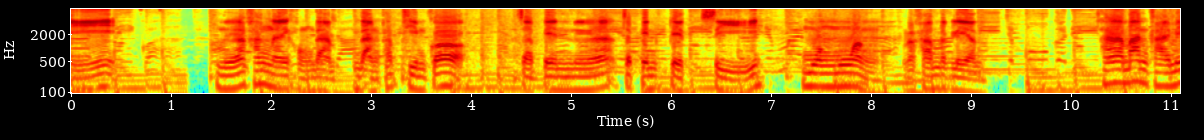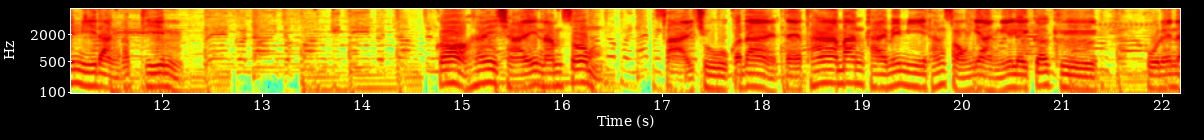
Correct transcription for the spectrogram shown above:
นี้ เนื้อข้างในของด่างด่างทับทิมก็จะเป็นเนื้อจะเป็นเกล็ดสีม่วงม่วงนะครับนักเรียน ถ้าบ้านใครไม่มีด่างทับทิม ก็ให้ใช้น้ำส้ม สายชูก็ได้ แต่ถ้าบ้านใครไม่มีทั้งสองอย่างนี้เลยก็คือครูแนะน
